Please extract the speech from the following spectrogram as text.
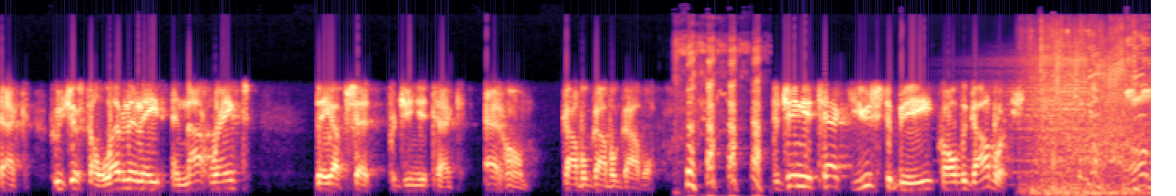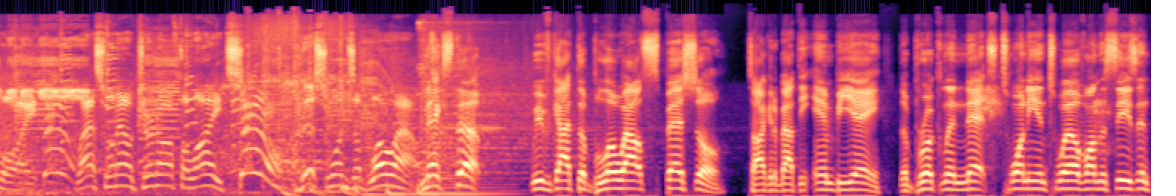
Tech, who's just 11 and 8 and not ranked, they upset Virginia Tech at home. Gobble, gobble, gobble. Virginia Tech used to be called the Gobblers. Oh boy. Last one out, turn off the lights. This one's a blowout. Next up, we've got the blowout special. Talking about the NBA, the Brooklyn Nets 20 and 12 on the season.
